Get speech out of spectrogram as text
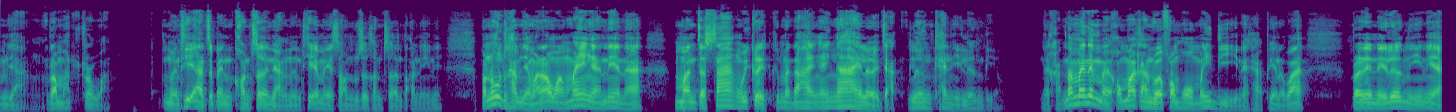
ำอย่างระมัดระวัง เหมือนที่อาจจะเป็น concern อย่างหนึ่งที่ Amazon รู้สึก concern ตอนนี้เนี่ยมันต้องถูกทำอย่างระมัดระวังไม่อย่างนั้นเนี่ยนะมันจะสร้างวิกฤตขึ้นมาได้ง่าย ๆ เลยจากเรื่องแค่นี้เรื่องเดียว นะครับนั่นไม่ได้หมายความว่าการ work from home ไม่ดีนะครับ เพียงแต่ว่าประเด็นในเรื่องนี้เนี่ย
